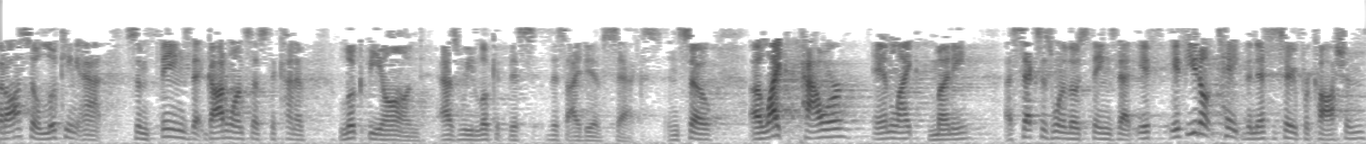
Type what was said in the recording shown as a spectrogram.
but also looking at some things that God wants us to kind of look beyond as we look at this, this idea of sex. And so, uh, like power and like money, uh, sex is one of those things that if, if you don't take the necessary precautions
